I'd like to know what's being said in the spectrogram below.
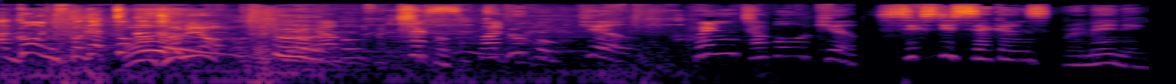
Огонь по готов... Double, triple, quadruple kill. Quintuple kill. 60 seconds remaining.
